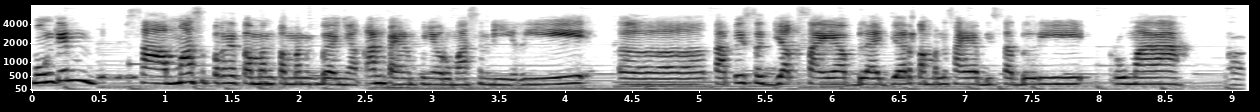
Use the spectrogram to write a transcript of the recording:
Mungkin sama seperti teman-teman kebanyakan pengen punya rumah sendiri, uh, tapi sejak saya belajar teman saya bisa beli rumah uh,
